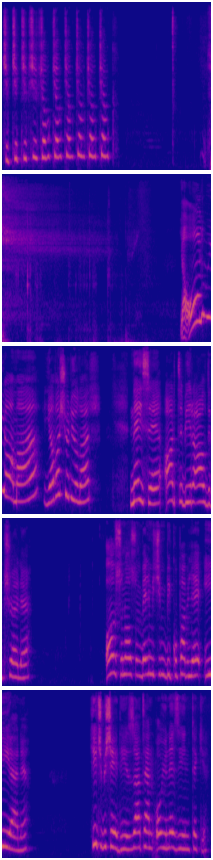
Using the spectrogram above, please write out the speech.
Çık çık çık çık çabuk çabuk çabuk çabuk çabuk çabuk. Ya olmuyor ama. Yavaş ölüyorlar. Neyse artı bir aldık şöyle. Olsun olsun benim için bir kupa bile iyi yani. Hiçbir şey değil. Zaten oyun eziğin teki.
